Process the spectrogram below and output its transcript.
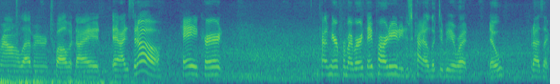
around 11 or 12 at night, and I just said, Oh, hey, Kurt, come here for my birthday party. And he just kind of looked at me and went, No. But I was like,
